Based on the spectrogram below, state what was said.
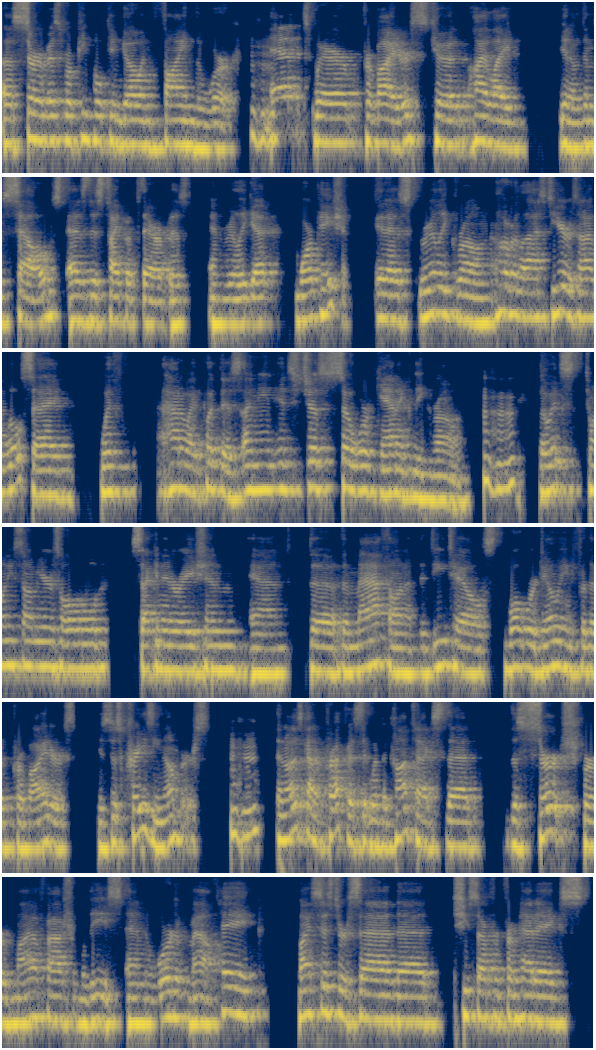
a service where people can go and find the work mm-hmm. and where providers could highlight you know themselves as this type of therapist and really get more patients it has really grown over the last years and i will say with how do I put this? I mean, it's just so organically grown. Mm-hmm. So it's 20 some years old, second iteration, and the the math on it, the details, what we're doing for the providers is just crazy numbers. Mm-hmm. And I'll just kind of preface it with the context that the search for myofascial release and the word of mouth. Hey, my sister said that she suffered from headaches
